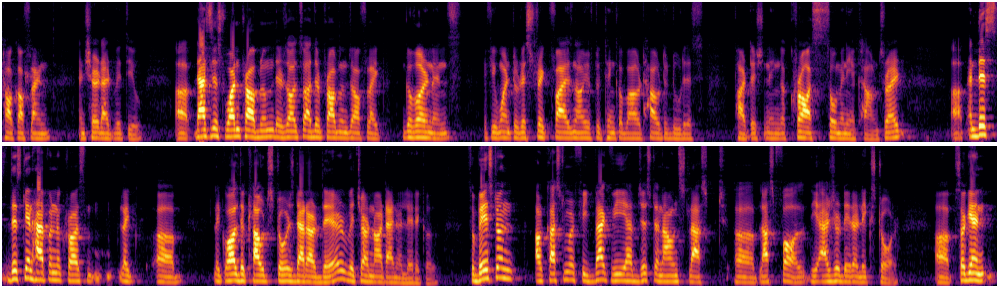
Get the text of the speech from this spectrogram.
talk offline and share that with you. Uh, that's just one problem. There's also other problems of like governance. If you want to restrict files, now you have to think about how to do this partitioning across so many accounts, right? Uh, and this, this can happen across like, uh, like all the cloud stores that are there, which are not analytical. So based on our customer feedback, we have just announced last, uh, last fall the Azure Data Lake Store. Uh, so again,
